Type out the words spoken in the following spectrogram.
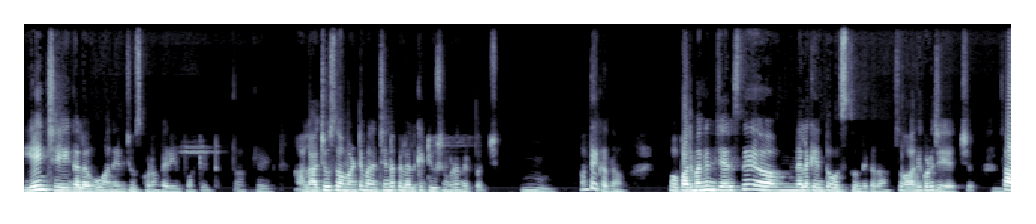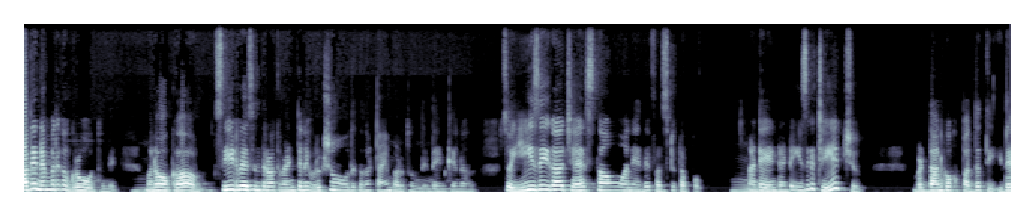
ఏం చేయగలవు అనేది చూసుకోవడం వెరీ ఇంపార్టెంట్. అలా చూసామంటే మనం చిన్నపిల్లలకి ట్యూషన్ కూడా నేర్పచ్చు అంతే కదా. ఓ పది మందిని చేరిస్తే నెలకి ఎంతో వస్తుంది కదా. సో అది కూడా చేయొచ్చు. సో అదే నెమ్మదిగా గ్రో అవుతుంది. మనం ఒక సీడ్ వేసిన తర్వాత వెంటనే వృక్షం అవ్వదు కదా టైం పడుతుంది దేనికైనా. సో ఈజీగా చేస్తాము అనేది ఫస్ట్ తప్పు. అంటే ఏంటంటే ఈజీగా చేయొచ్చు. బట్ దానికి ఒక పద్ధతి ఇదే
